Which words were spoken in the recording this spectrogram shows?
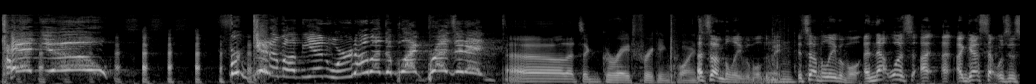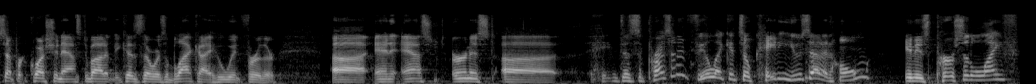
Can you? Forget about the N word. How about the black president? Oh, that's a great freaking point. That's unbelievable to me. It's unbelievable. And that was, I- I guess that was a separate question asked about it because there was a black guy who went further uh, and asked Earnest, uh, hey, does the president feel like it's okay to use that at home in his personal life?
